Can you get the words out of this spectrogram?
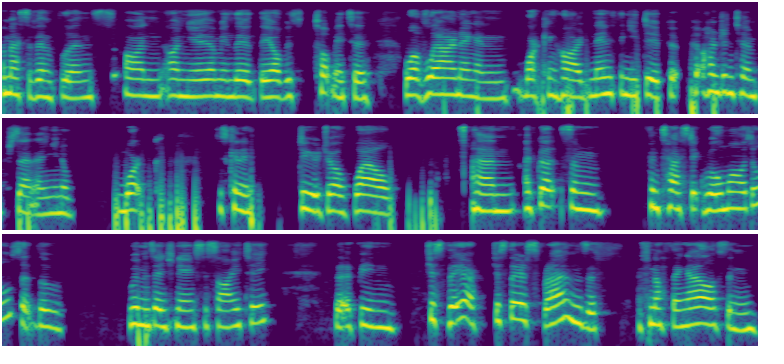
a massive influence on on you. I mean, they they always taught me to love learning and working hard, and anything you do, put, put 110 percent, and you know, work, just kind of do your job well. Um, I've got some fantastic role models at the Women's Engineering Society that have been just there, just there as friends, if if nothing else, and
